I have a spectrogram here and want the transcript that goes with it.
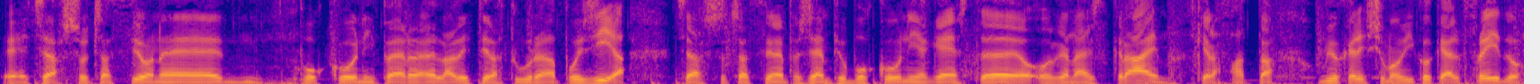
eh, c'è l'associazione Bocconi per la letteratura e la poesia, c'è l'associazione per esempio Bocconi Against Organized Crime che l'ha fatta un mio carissimo amico che è Alfredo,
